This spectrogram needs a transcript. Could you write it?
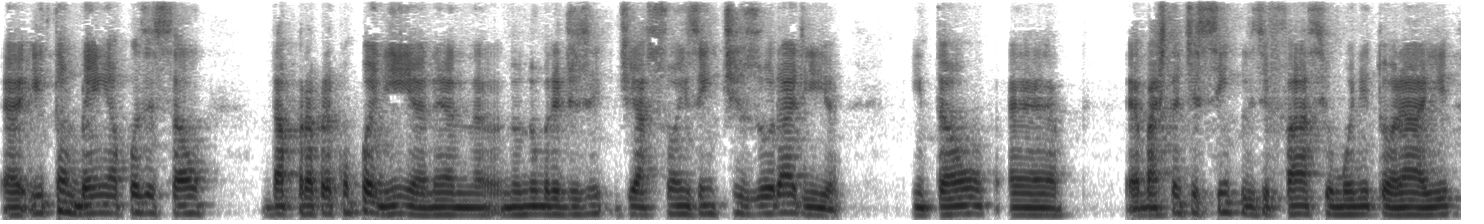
é, e também a posição da própria companhia, né, no, número de, de, ações em tesouraria. Então, é, é bastante simples e fácil monitorar aí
